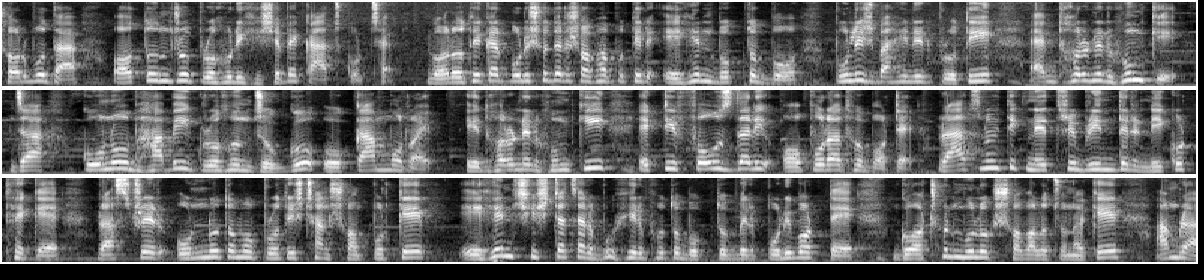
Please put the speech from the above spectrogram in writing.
সর্বদা অতন্ত্র প্রহরী হিসেবে কাজ করছে। গণ অধিকার পরিষদের সভাপতির এহেন বক্তব্য পুলিশ বাহিনীর প্রতি এক ধরনের হুমকি যা কোনোভাবেই গ্রহণযোগ্য ও কাম্য নয়। এ ধরনের হুমকি একটি ফৌজদারি অপরাধও বটে। রাজনৈতিক নেতৃবৃন্দের নিকট থেকে রাষ্ট্রের অন্যতম প্রতিষ্ঠান সম্পর্কে এহেন শিষ্টাচার বহির্ভূত বক্তব্যের পরিবর্তে গঠনমূলক সমালোচনাকে আমরা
